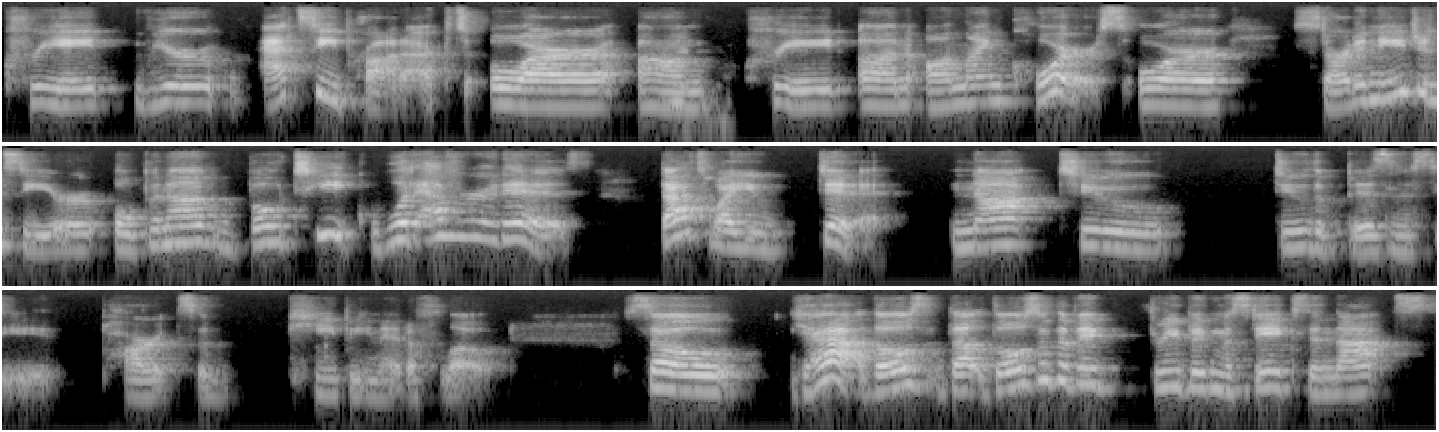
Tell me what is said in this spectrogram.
create your Etsy product or um, mm-hmm. create an online course or start an agency or open a boutique, whatever it is. That's why you did it, not to do the businessy parts of keeping it afloat. So yeah, those th- those are the big three big mistakes, and that's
